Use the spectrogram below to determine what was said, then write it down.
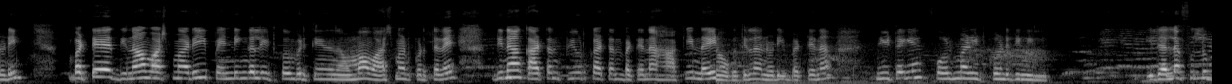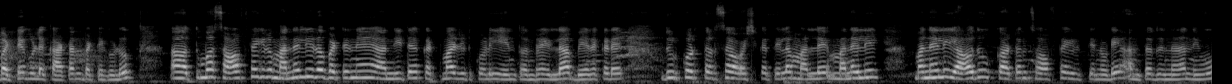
ನೋಡಿ. ಬಟ್ಟೆ ದಿನ ವಾಶ್ ಮಾಡಿ ಪೆಂಡಿಂಗಲ್ಲಿ ಇಟ್ಕೊಂಡ್ಬಿಡ್ತೀನಿ. ನಮ್ಮಮ್ಮ ವಾಶ್ ಮಾಡಿಕೊಡ್ತಾರೆ. ದಿನ ಕಾಟನ್ ಪ್ಯೂರ್ ಕಾಟನ್ ಬಟ್ಟೆನ ಹಾಕಿ ನೈಟ್ ಹೋಗೋದಿಲ್ಲ ನೋಡಿ. ಬಟ್ಟೆನ ನೀಟಾಗಿ ಫೋಲ್ಡ್ ಮಾಡಿ ಇಟ್ಕೊಂಡಿದ್ದೀನಿ ಇಲ್ಲಿ. ಇದೆಲ್ಲ ಫುಲ್ಲು ಬಟ್ಟೆಗಳೇ ಕಾಟನ್ ಬಟ್ಟೆಗಳು. ತುಂಬ ಸಾಫ್ಟಾಗಿರೋ ಮನೇಲಿರೋ ಬಟ್ಟೆನೇ ನೀಟಾಗಿ ಕಟ್ ಮಾಡಿ ಇಟ್ಕೊಳ್ಳಿ, ಏನು ತೊಂದರೆ ಇಲ್ಲ. ಬೇರೆ ಕಡೆ ದುಡ್ಡು ಕೊಟ್ಟು ತರಿಸೋ ಅವಶ್ಯಕತೆ ಇಲ್ಲ. ಮಲ್ಲೆ ಮನೇಲಿ ಮನೇಲಿ ಯಾವುದು ಕಾಟನ್ ಸಾಫ್ಟಾಗಿರುತ್ತೆ ನೋಡಿ, ಅಂಥದನ್ನು ನೀವು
